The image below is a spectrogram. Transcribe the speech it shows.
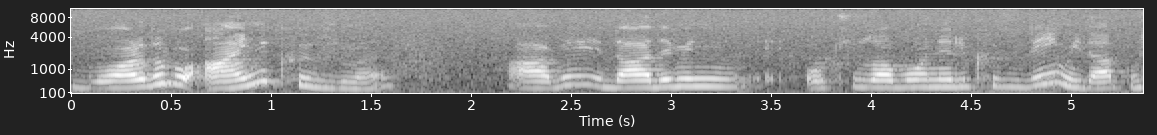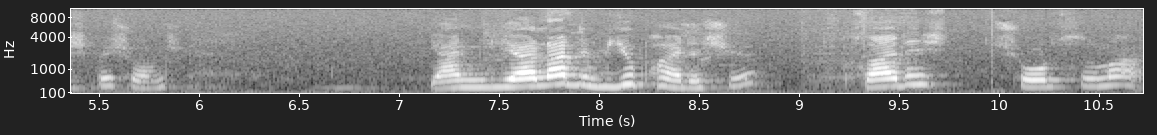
Bu arada bu aynı kız mı? Abi daha demin 30 aboneli kız değil miydi? 65 olmuş. Yani milyarlarca video paylaşıyor. Sadece shorts'uma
